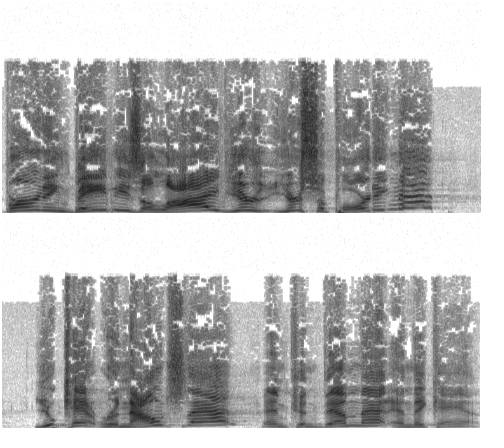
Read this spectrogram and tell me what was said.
burning babies alive? You're, you're supporting that? You can't renounce that and condemn that, and they can't.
